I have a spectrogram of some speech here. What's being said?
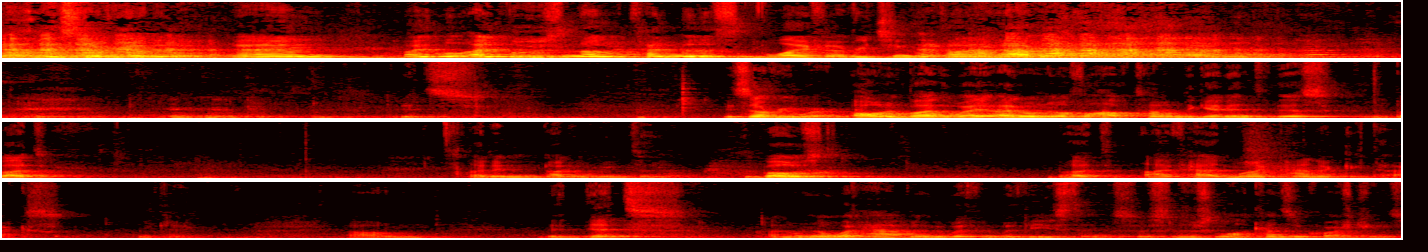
At least every other day. And I, I lose another 10 minutes of life every single time it happens. It's, it's everywhere. Oh, and by the way, I don't know if I'll have time to get into this, but I didn't. I don't mean to, to boast, but I've had my panic attacks. Okay, um, it, it's. I don't know what happened with, with these things. There's, there's all kinds of questions.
